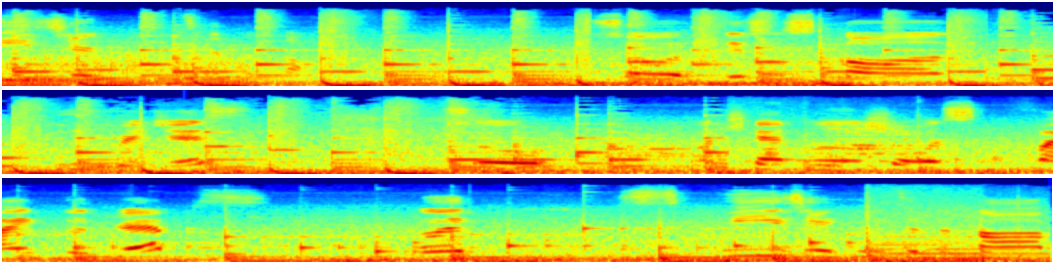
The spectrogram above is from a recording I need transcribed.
squeeze your at the top. So this is called glute bridges. So Coach Ken will show us five good reps. Good. Squeeze your glutes at the top.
